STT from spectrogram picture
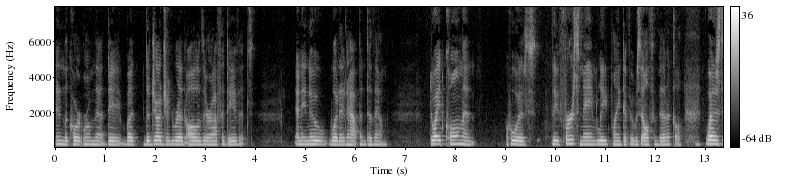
in the courtroom that day, but the judge had read all of their affidavits and he knew what had happened to them. Dwight Coleman, who was the first named lead plaintiff, it was alphabetical, was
